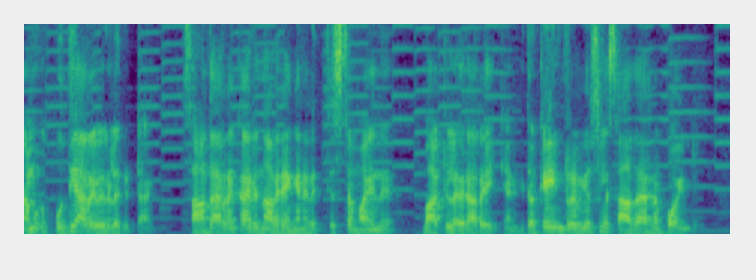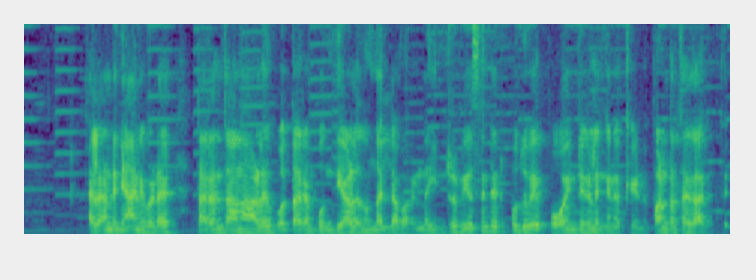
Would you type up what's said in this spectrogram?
നമുക്ക് പുതിയ അറിവുകൾ കിട്ടാൻ. സാധാരണക്കാരിൽ നിന്ന് അവരെങ്ങനെ വ്യത്യസ്തമായെന്ന് ബാക്കിയുള്ളവരെ അറിയിക്കാൻ. ഇതൊക്കെ ഇന്റർവ്യൂസിൽ സാധാരണ പോയിന്റ് അല്ലാണ്ട് ഞാനിവിടെ തരം താന്ന ആൾ തരം പൊന്തിയ ആളെന്നല്ല പറയുന്നത്. ഇന്റർവ്യൂസിന്റെ ഒരു പൊതുവേ പോയിന്റുകൾ ഇങ്ങനെയൊക്കെയാണ് പണ്ടത്തെ കാലത്ത്.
